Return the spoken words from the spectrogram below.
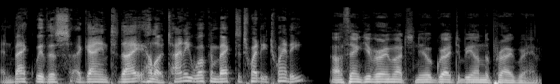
and back with us again today. Hello, Tony. Welcome back to 2020. Uh, thank you very much, Neil. Great to be on the program.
